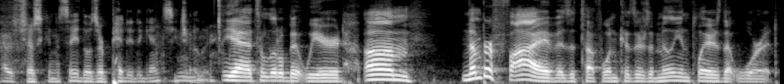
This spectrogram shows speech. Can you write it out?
I was just gonna say those are pitted against each other. Yeah, it's a little bit weird. Um, number five is a tough one because there's a million players that wore it.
